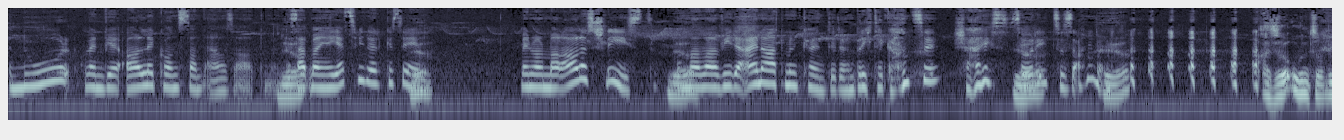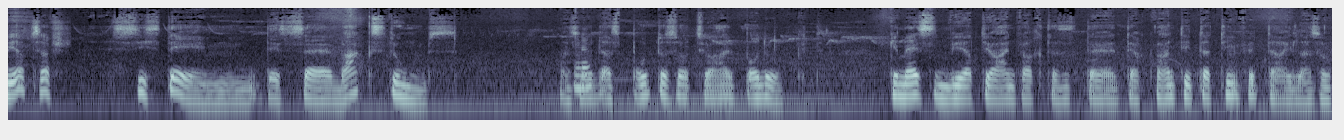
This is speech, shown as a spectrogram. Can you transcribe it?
nur, wenn wir alle konstant ausatmen. Das Ja. hat man ja jetzt wieder gesehen. Ja. Wenn man mal alles schließt und man mal wieder einatmen könnte, dann bricht der ganze Scheiß, sorry, zusammen. Also unser Wirtschaftssystem des äh, Wachstums, also das Bruttosozialprodukt, gemessen wird ja einfach das der, der quantitative Teil. Also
